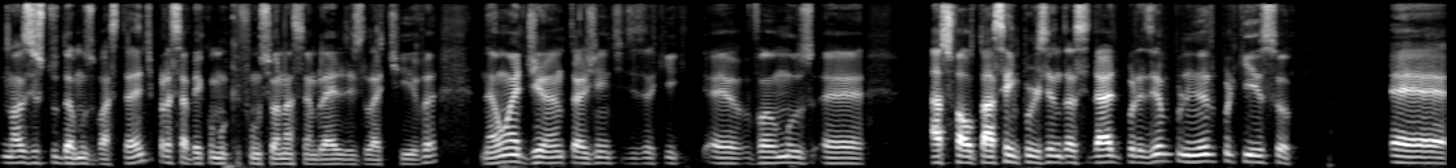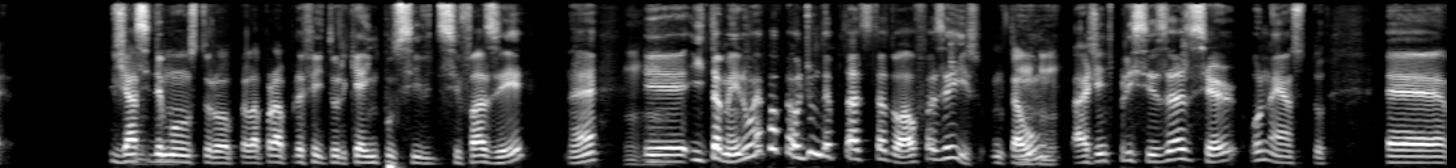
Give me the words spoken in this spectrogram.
nós estudamos bastante para saber como que funciona a Assembleia Legislativa. Não adianta a gente dizer aqui que é, vamos é, asfaltar 100% da cidade, por exemplo, primeiro porque isso é, já uhum. se demonstrou pela própria prefeitura que é impossível de se fazer, né? Uhum. E, e, também não é papel de um deputado estadual fazer isso. Então, uhum. a gente precisa ser honesto. É,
